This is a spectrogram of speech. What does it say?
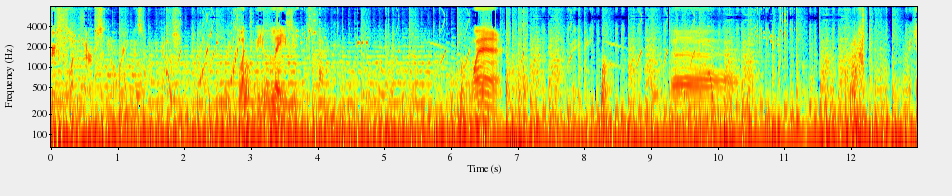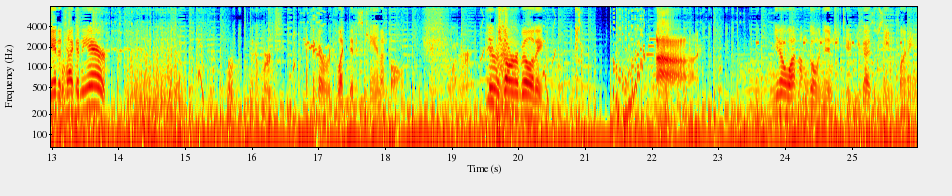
Reflect their snoring this back. Reflect the laziness back. Wah. Can't attack in the air! That works. I think I reflected his cannonball. Whatever. There's our ability! Ah! You know what? I'm going Ninja 2. You guys have seen plenty of...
